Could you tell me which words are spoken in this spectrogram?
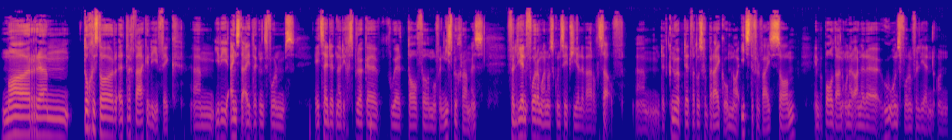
Maar ehm um, tog is daar 'n terugwerkende effek. Ehm um, hierdie einste uitdrukkingsvorms, het sy dit nou die gesproke woord, taalfilm of 'n nuusprogram is, verleen vorm aan ons konseptuele wêreld self. Ehm um, dit knoop dit wat ons gebruik om na iets te verwys saam en bepaal dan onder andere hoe ons vorm verleen aan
